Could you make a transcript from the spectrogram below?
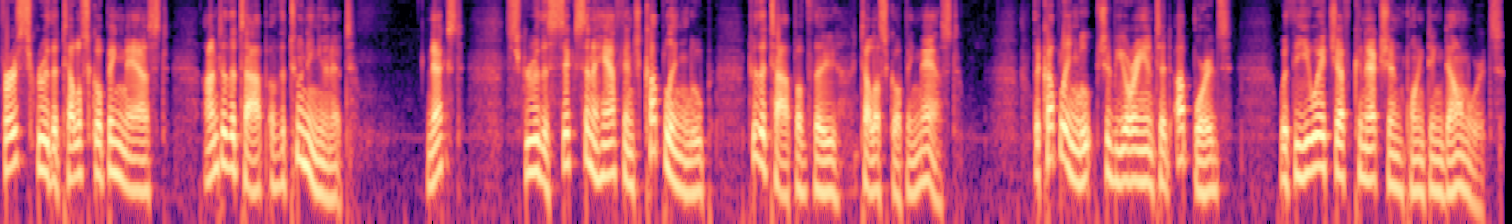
first screw the telescoping mast onto the top of the tuning unit. Next, screw the 6.5 inch coupling loop to the top of the telescoping mast. The coupling loop should be oriented upwards with the UHF connection pointing downwards.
